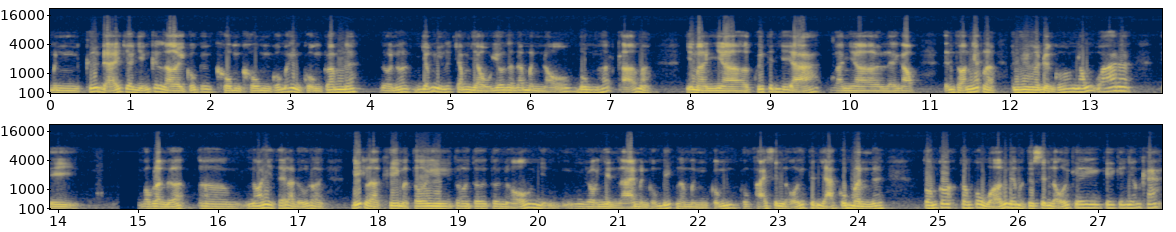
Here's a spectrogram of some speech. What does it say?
mình cứ để cho những cái lời của cái khùng khùng của mấy cuồng Trump đó, rồi nó giống như nó châm dầu vô thành ra mình nổ bung hết cỡ mà nhưng mà nhờ quý tín giả và nhờ lệ ngọc thỉnh thoảng nhắc là anh Duyên đừng có nóng quá đó. Thì một lần nữa uh, nói như thế là đủ rồi. Biết là khi mà tôi tôi tôi tôi nổ rồi nhìn lại mình cũng biết là mình cũng cũng phải xin lỗi thính giả của mình đó. tôi không có tôi không có quẩn để mà tôi xin lỗi cái cái cái nhóm khác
